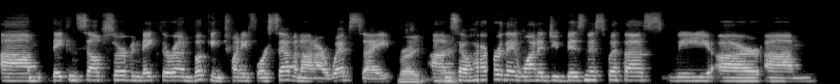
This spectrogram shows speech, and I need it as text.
Um, they can self-serve and make their own booking 24-7 on our website. Right, um, right. So however they want to do business with us, we are um,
